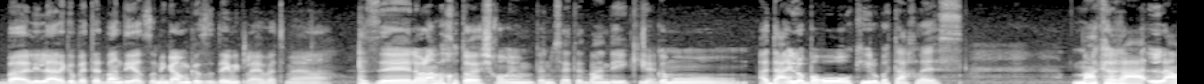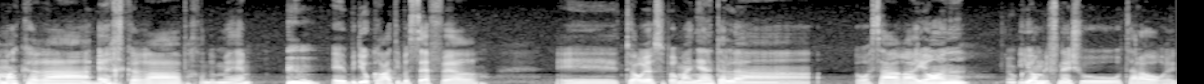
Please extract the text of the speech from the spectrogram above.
בעלילה לגבי טד בנדי, אז אני גם כזה די מתלהבת מה... אז uh, לעולם ואחותו יש חורים בנושא טד בנדי, כי כן. גם הוא עדיין לא ברור כאילו בתכלס מה קרה, למה קרה, איך קרה וכדומה. אה, בדיוק קראתי בספר uh, תיאוריה סופר מעניינת על ה... הוא עשה רעיון אוקיי. יום לפני שהוא הוצא להורג,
